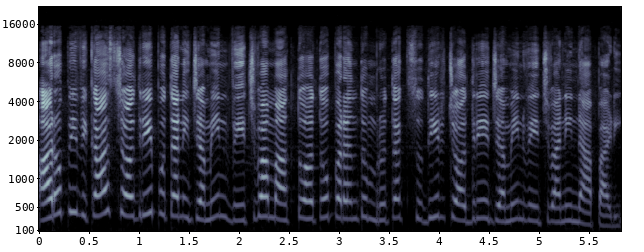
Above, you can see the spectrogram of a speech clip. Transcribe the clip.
આરોપી વિકાસ ચૌધરી પોતાની જમીન વેચવા માંગતો હતો, પરંતુ મૃતક સુધીર ચૌધરીએ જમીન વેચવાની ના પાડી.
